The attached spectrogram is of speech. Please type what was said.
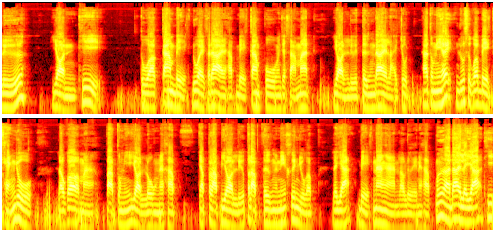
หรือหย่อนที่ตัวก้ามเบรกด้วยก็ได้นะครับ เบรกก้ามปูมันจะสามารถหย่อนหรือตึงได้หลายจุด ถ้าตรงนี้เฮ้ยรู้สึกว่าเบรกแข็งอยู่ เราก็มาปรับตรงนี้หย่อนลงนะครับ จะปรับหย่อนหรือปรับตึงอันนี้ขึ้นอยู่กับระยะเบรกหน้างานเราเลยนะครับ เมื่อได้ระยะที่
